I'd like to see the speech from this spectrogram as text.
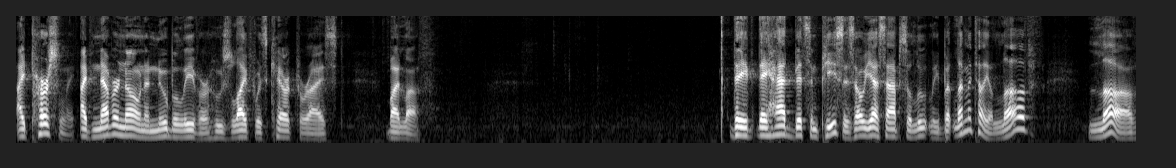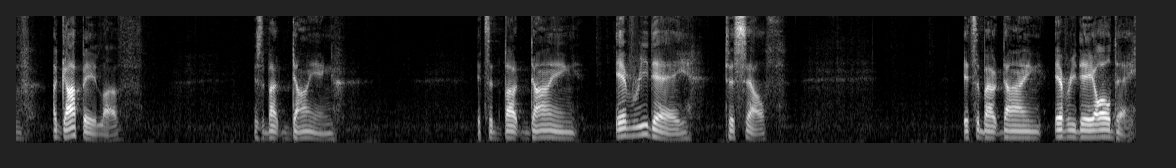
I personally, I've never known a new believer whose life was characterized by love. They, they had bits and pieces. Oh, yes, absolutely. But let me tell you, love, love, agape love, is about dying. It's about dying every day to self. It's about dying every day, all day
